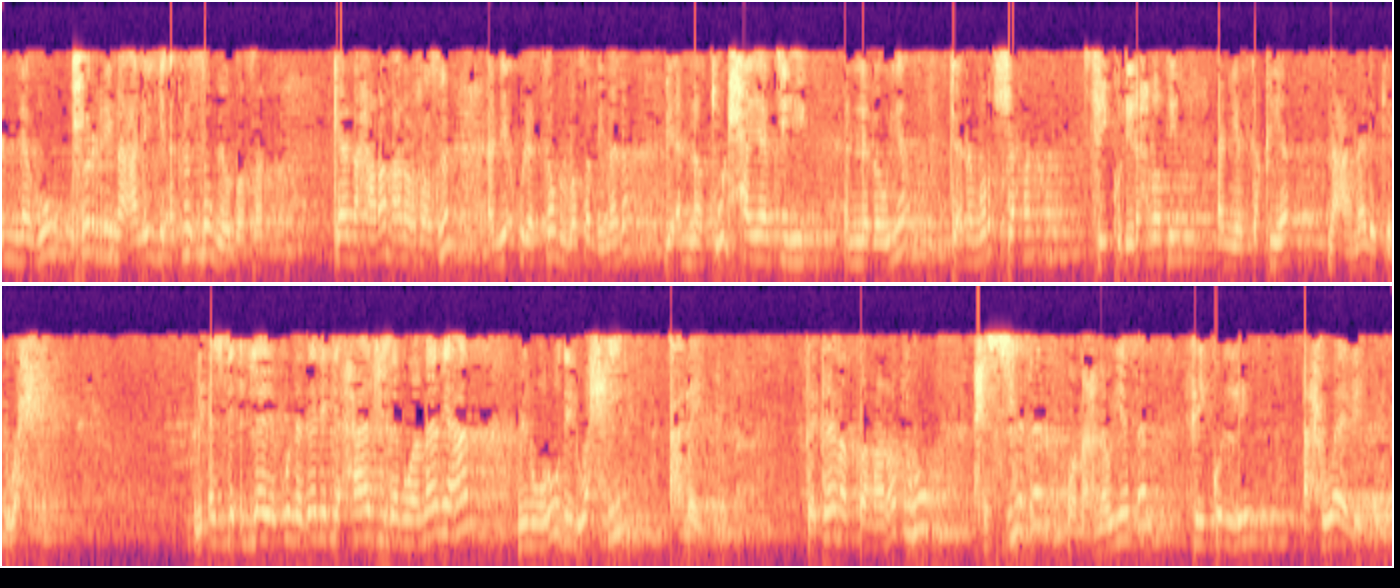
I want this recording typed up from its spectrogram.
أنه حرم عليه أكل الثوم والبصل. كان حرام على الرسول صلى الله عليه وسلم أن يأكل الثوم والبصل لماذا؟ لأن طول حياته النبوية كان مرشحا في كل لحظة أن يلتقي مع ملك الوحي لأجل أن لا يكون ذلك حاجزا ومانعا من ورود الوحي عليه فكانت طهارته حسية ومعنوية في كل أحواله.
